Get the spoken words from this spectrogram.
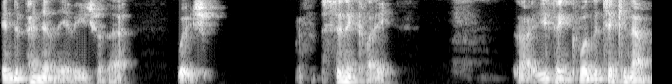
independently of each other, which cynically, like you think, well, they're ticking that,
